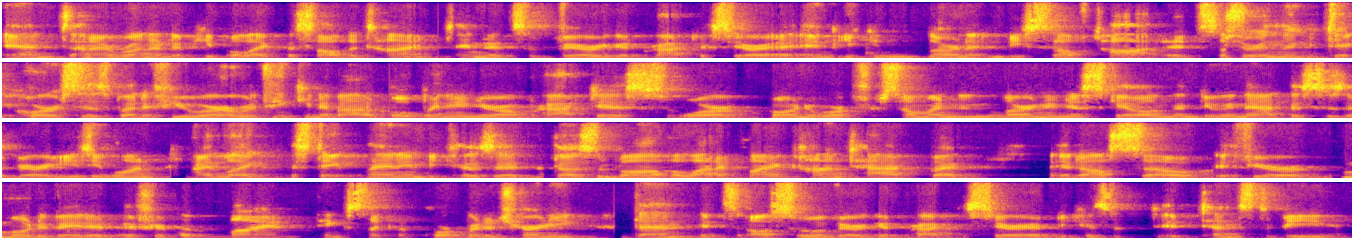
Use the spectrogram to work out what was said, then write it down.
And, and I run into people like this all the time. And it's a very good practice area. And you can learn it and be self taught. It's certainly can take courses, but if you were ever thinking about opening your own practice or going to work for someone and learning a skill and then doing that, this is a very easy one. I like estate planning because it does involve a lot of client contact, but it also, if you're motivated, if your mind thinks like a corporate attorney, then it's also a very good practice area because it, it, tends to be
